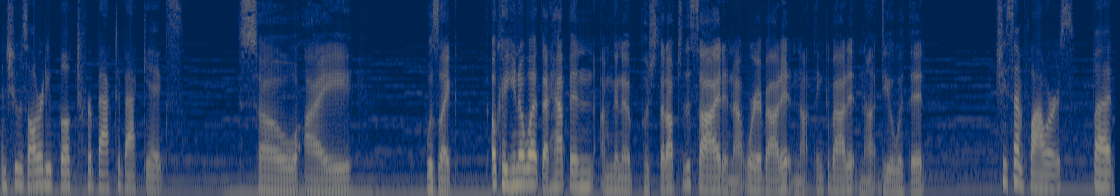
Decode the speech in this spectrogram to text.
and she was already booked for back to back gigs. So I was like, okay, you know what? That happened. I'm going to push that off to the side and not worry about it, and not think about it, and not deal with it. She sent flowers, but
